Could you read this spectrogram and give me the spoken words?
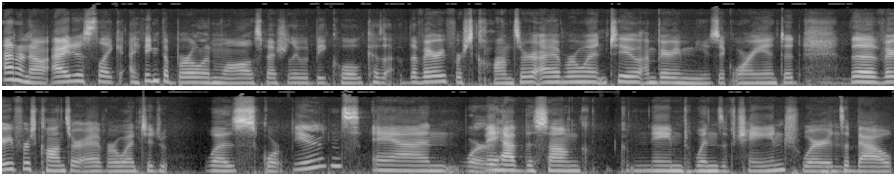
I don't know i just like i think the berlin wall especially would be cool because the very first concert i ever went to i'm very music oriented the very first concert i ever went to was scorpions and Word. they have the song named winds of change where it's Mhm. about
